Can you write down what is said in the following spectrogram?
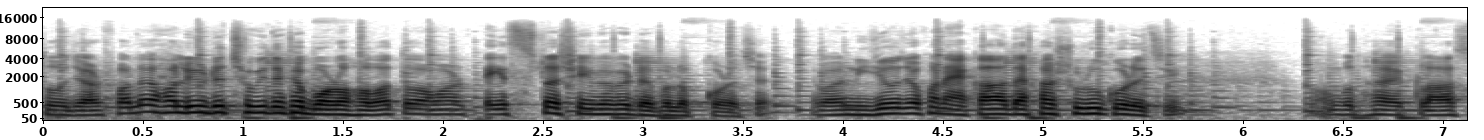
তো যার ফলে হলিউডের ছবি দেখে বড় হওয়া। তো আমার টেস্টটা সেইভাবে ডেভেলপ করেছে। এবার নিজেও যখন একা দেখা শুরু করেছি বোধ হয় ক্লাস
